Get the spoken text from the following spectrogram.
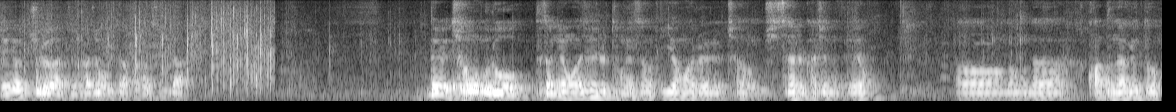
네, 연출을 맡은 하정우입니다. 반갑습니다. 네, 처음으로 부산영화제를 통해서 이 영화를 처음 시사를 가졌는데요. 어, 너무나 과분하게도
